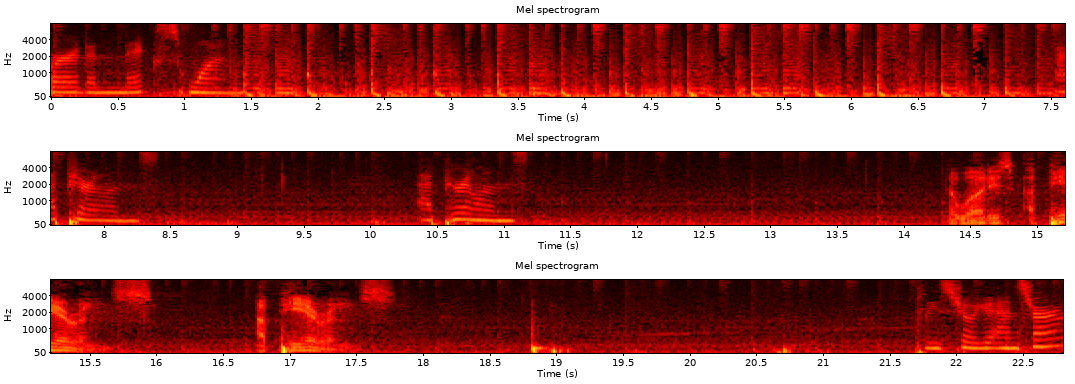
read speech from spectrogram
for the next one appearance appearance The word is appearance. Appearance. Please show your answer.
